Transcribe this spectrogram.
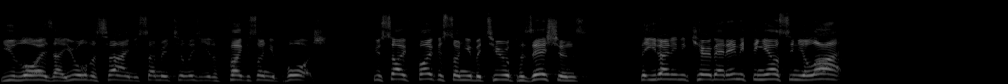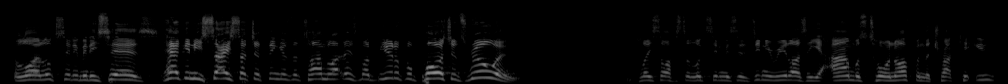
You lawyers are, you're all the same. You're so materialistic. You're to focus on your Porsche. You're so focused on your material possessions that you don't even care about anything else in your life. The lawyer looks at him and he says, How can you say such a thing as a time like this? My beautiful Porsche, it's ruined. The police officer looks at him and says, Didn't you realize that your arm was torn off when the truck hit you?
